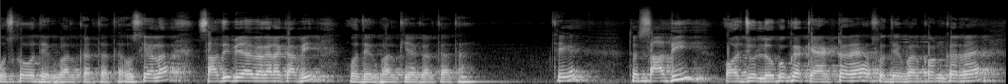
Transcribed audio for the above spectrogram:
उसको वो देखभाल करता था. उसके अलावा शादी ब्याह वगैरह का भी वो देखभाल किया करता था. ठीक है? तो शादी और जो लोगों का कैरेक्टर है, उसको देखभाल कौन कर रहा है?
